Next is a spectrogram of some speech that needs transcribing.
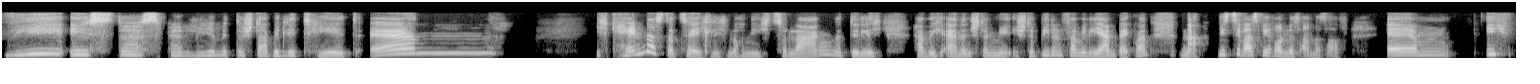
Wie ist das bei mir mit der Stabilität? Ähm, ich kenne das tatsächlich noch nicht so lang. Natürlich habe ich einen stabilen familiären Background. Na, wisst ihr was, wir rollen das anders auf. Ähm, ich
